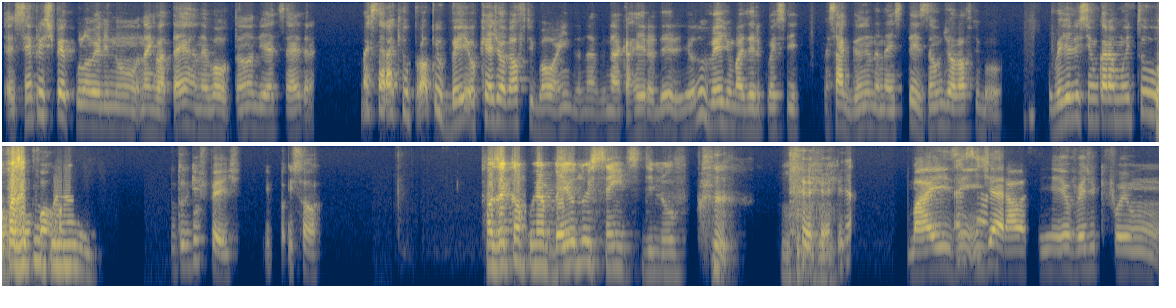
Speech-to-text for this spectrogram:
eu, sempre especulam ele no, na Inglaterra, né, voltando e etc. Mas será que o próprio Bale quer jogar futebol ainda na, na carreira dele? Eu não vejo mais ele com esse, essa gana, né, esse tesão de jogar futebol. Eu vejo ele sim um cara muito Vou fazer campanha... com tudo que fez. E, e, só. Fazer campanha Bale nos Saints de novo. Mas em, em, geral, assim, eu vejo que foi um.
